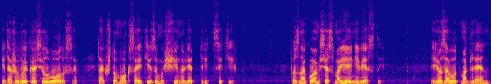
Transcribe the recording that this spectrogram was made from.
и даже выкрасил волосы, так что мог сойти за мужчину лет тридцати. Познакомься с моей невестой. Ее зовут Мадлен»,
